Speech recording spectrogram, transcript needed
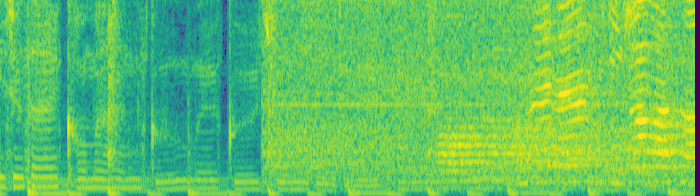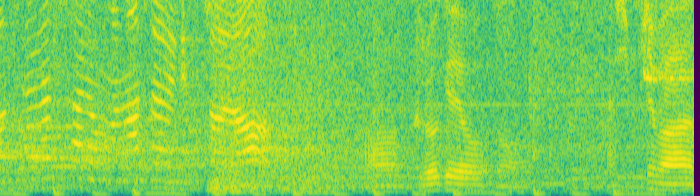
이제 달콤한 꿈을 꿀 준비를 오늘은 비가 와서 실내 촬영만 하셔야겠어요. 아, 그러게요. 어, 아쉽지만,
